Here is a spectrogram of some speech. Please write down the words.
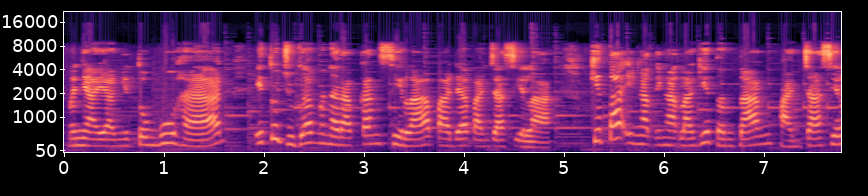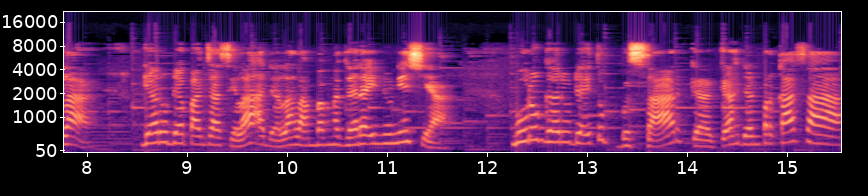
menyayangi tumbuhan, itu juga menerapkan sila pada Pancasila. Kita ingat-ingat lagi tentang Pancasila. Garuda Pancasila adalah lambang negara Indonesia. Burung Garuda itu besar, gagah, dan perkasa.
